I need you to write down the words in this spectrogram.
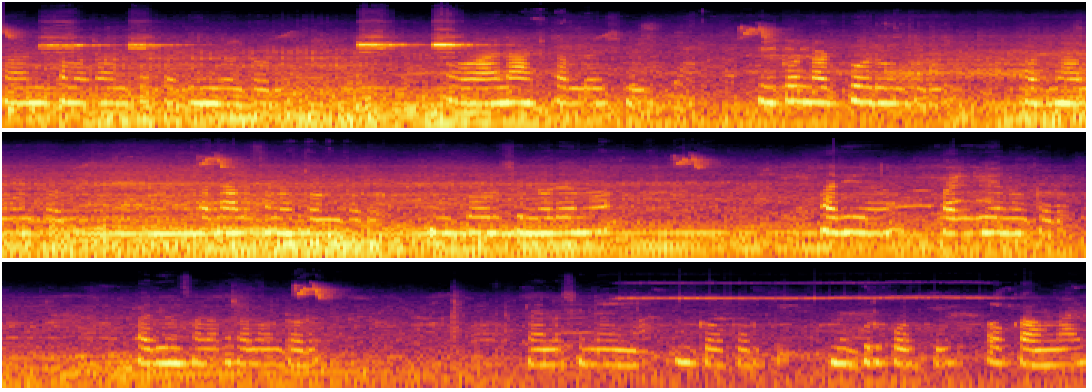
సంవత్సరానికి పద్దెనిమిది ఉంటాడు. ఆయన హాస్టల్లో వేసి ఇంకో నడుపుడు ఉంటాడు. పద్నాలుగు ఉంటాడు. పద్నాలుగు సంవత్సరం ఉంటాడు. ఇంకోడు చిన్నోడేమో పది పదిహేను ఉంటాడు. పదిహేను సంవత్సరాలు ఉంటాడు. ఆయన చిన్న ఇంకో కొడుకు ముగ్గురు కొడుకు ఒక అమ్మాయి.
